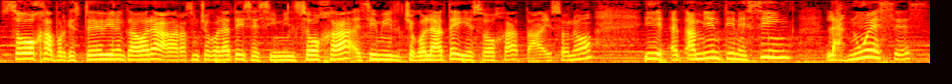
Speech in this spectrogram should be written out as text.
soja porque ustedes vieron que ahora agarras un chocolate y dice simil soja eh, simil chocolate y es soja ta, eso no y eh, también tiene zinc las nueces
